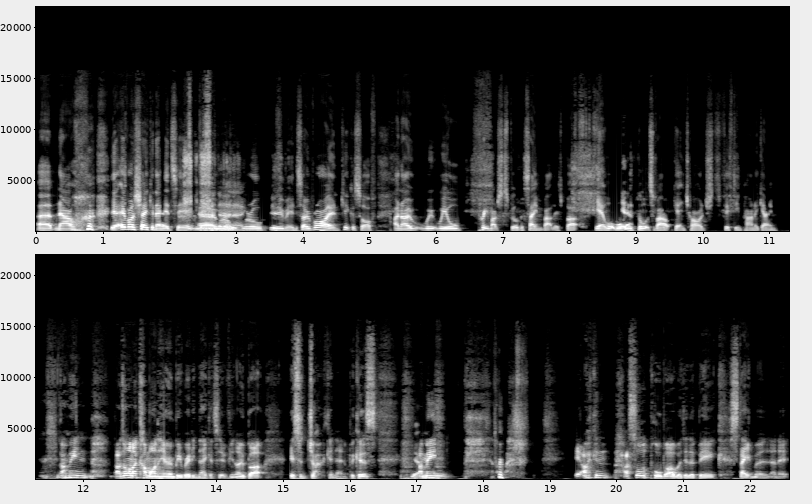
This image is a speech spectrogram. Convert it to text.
Uh, now, yeah, everyone's shaking their heads here. Uh, no, we're, all, no. we're all fuming. So, Ryan, kick us off. I know we, we all pretty much feel the same about this, but yeah, what, what are your thoughts about getting charged fifteen pound a game? I mean, I don't want to come on here and be really negative, you know, but it's a joke in it because, Yeah. I mean, I can. I saw Paul Barber did a big statement and it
